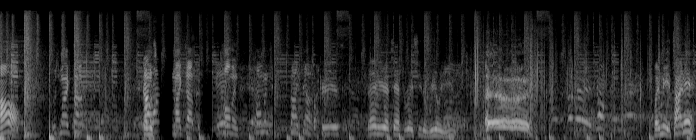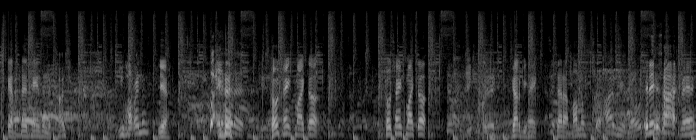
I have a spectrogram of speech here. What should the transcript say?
Oh. Who's mic'd up? Coleman's mic'd up. Coleman. Coleman's mic'd up. Chris. They didn't get a chance to really see the real you. Play me a tight end. I got the best hands in the country. You hot right now? Yeah. I ain't know. Coach Hank's mic'd up. Coach Hank's mic'd up. Gotta be Hank. Shout out, mama. It's so hot in here, bro. It is hot, man.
